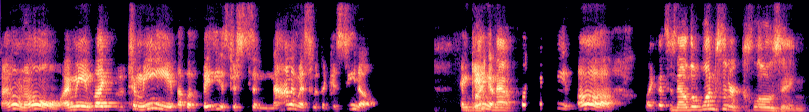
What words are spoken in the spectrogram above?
I don't know. I mean, like to me, a buffet is just synonymous with a casino, and getting Right a now, oh, like that's just, now the ones that are closing,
